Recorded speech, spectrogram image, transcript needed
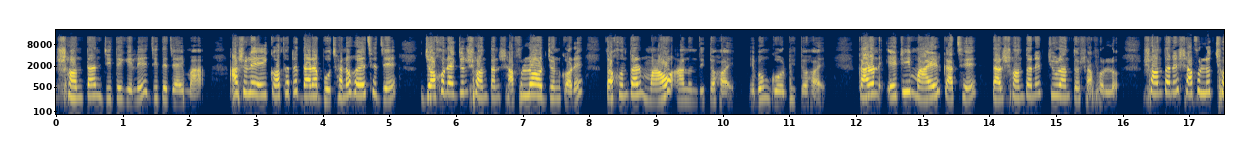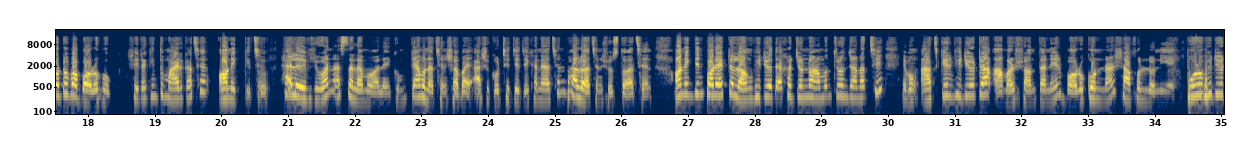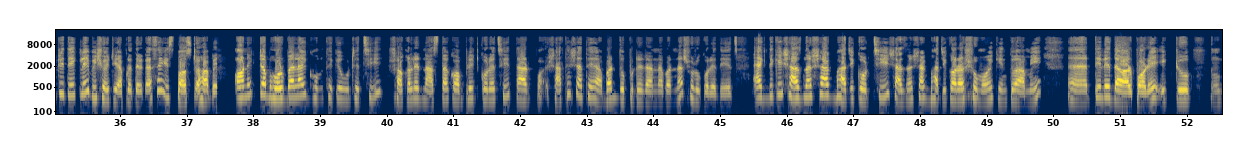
সন্তান জিতে গেলে জিতে যায় মা। আসলে এই কথাটার দ্বারা বোঝানো হয়েছে যে, যখন একজন সন্তান সাফল্য অর্জন করে, তখন তার মাও আনন্দিত হয় এবং গর্বিত হয়। কারণ এটি মায়ের কাছে তার সন্তানের চূড়ান্ত সাফল্য। সন্তানের সাফল্য ছোট বা বড় হোক সেটা কিন্তু মায়ের কাছে অনেক কিছু। হ্যালো এভরিওয়ান আসসালামু আলাইকুম। কেমন আছেন সবাই? আশা করছি যে যেখানে আছেন ভালো আছেন, সুস্থ আছেন। অনেকদিন পরে একটা লং ভিডিও দেখার জন্য আমন্ত্রণ জানাচ্ছি এবং আজকের ভিডিওটা আমার সন্তানের বড় কন্যার সাফল্য নিয়ে। পুরো ভিডিওটি দেখলে বিষয়টি আপনাদের কাছে স্পষ্ট হবে। অনেকটা ভোরবেলায় ঘুম থেকে উঠেছি, সকালের নাস্তা কমপ্লিট করেছি, তার সাথে সাথে আবার দুপুরে রান্না বান্না শুরু করে দিয়েছি। একদিকে সাজনার শাক ভাজি করছি, সাজনার শাক ভাজি করার সময় কিন্তু আমি তেলে দেওয়ার পরে একটু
